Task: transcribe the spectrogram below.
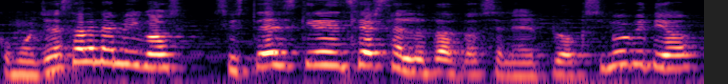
Como ya saben amigos, si ustedes quieren ser saludados en el próximo video,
